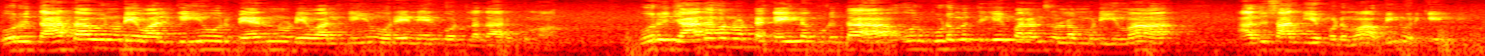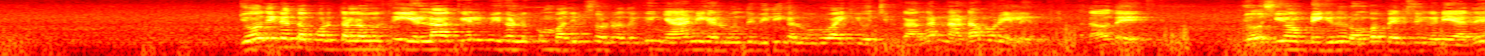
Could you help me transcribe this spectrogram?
ஒரு தாத்தாவினுடைய வாழ்க்கையும் ஒரு பேரனுடைய வாழ்க்கையும் ஒரே நேர்கோட்டில் தான் இருக்குமா? ஒரு ஜாதக நோட்டை கையில் கொடுத்தா ஒரு குடும்பத்துக்கே பலன் சொல்ல முடியுமா? அது சாத்தியப்படுமா? அப்படின்னு ஒரு கேள்வி. ஜோதிடத்தை பொறுத்தளவுக்கு எல்லா கேள்விகளுக்கும் பதில் சொல்றதுக்கு ஞானிகள் வந்து விதிகள் உருவாக்கி வச்சிருக்காங்க நடைமுறையில் இருக்கு. அதாவது ஜோசியம் அப்படிங்கிறது ரொம்ப பெருசு கிடையாது.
